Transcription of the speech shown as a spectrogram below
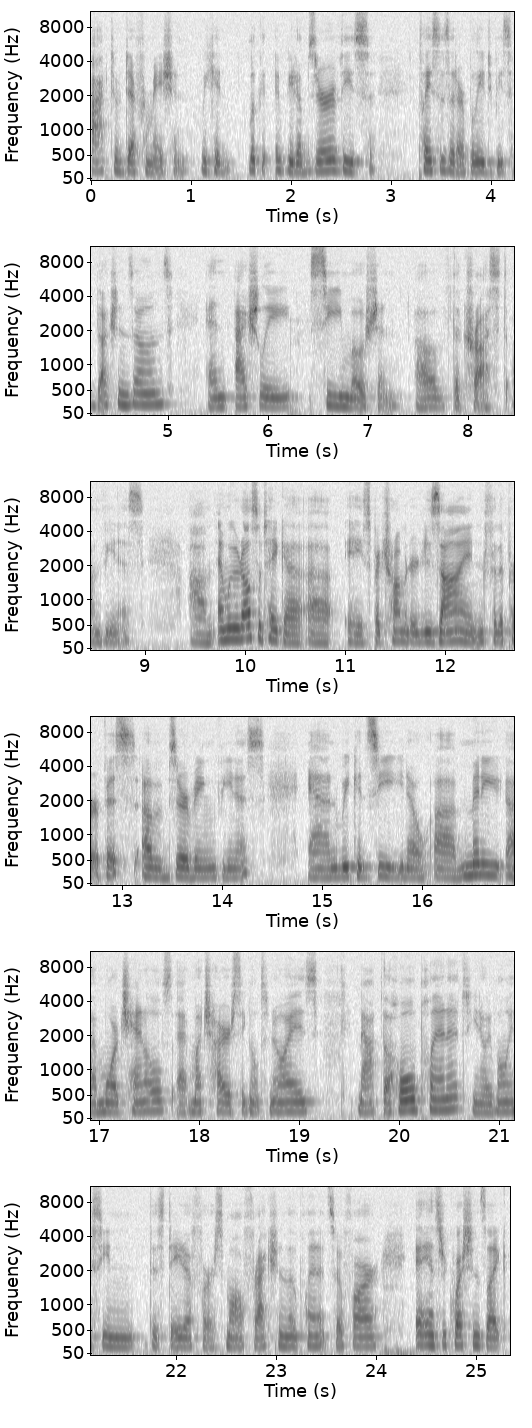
active deformation. We could look at, we could observe these places that are believed to be subduction zones and actually see motion of the crust on Venus. Um, and we would also take a, a, a, spectrometer designed for the purpose of observing Venus, and we could see, you know, uh, many uh, more channels at much higher signal to noise, map the whole planet. You know, we've only seen this data for a small fraction of the planet so far. Answer questions like,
